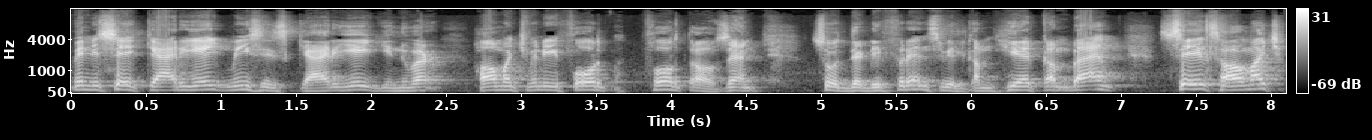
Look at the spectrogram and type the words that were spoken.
When you say carriage, means is carriage inward. How much money? 4,000. 4, so the difference will come. Here come back. Sales how much?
